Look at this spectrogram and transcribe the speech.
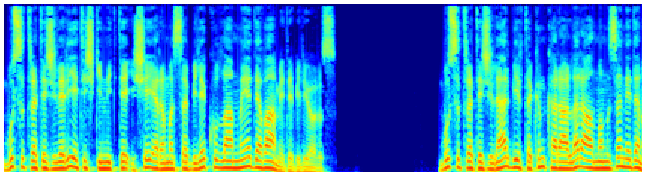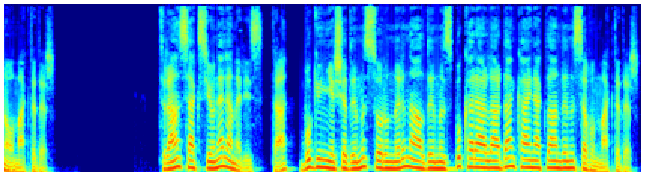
Bu stratejileri yetişkinlikte işe yaramasa bile kullanmaya devam edebiliyoruz. Bu stratejiler bir takım kararlar almamıza neden olmaktadır. Transaksiyonel analiz, ta, bugün yaşadığımız sorunların aldığımız bu kararlardan kaynaklandığını savunmaktadır.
